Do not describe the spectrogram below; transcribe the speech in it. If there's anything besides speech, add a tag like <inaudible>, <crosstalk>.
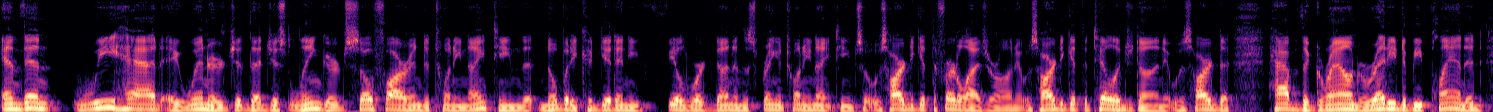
And then we had a winter that just lingered so far into 2019 that nobody could get any field work done in the spring of 2019. So it was hard to get the fertilizer on. It was hard to get the tillage done. It was hard to have the ground ready to be planted.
